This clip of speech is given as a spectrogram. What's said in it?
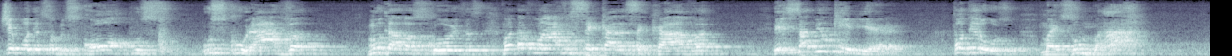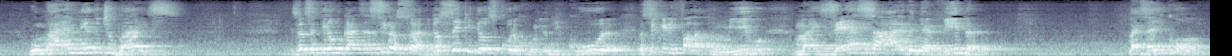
Tinha poder sobre os corpos, os curava, mudava as coisas, mandava uma árvore secada, secava. Eles sabiam quem ele era. Poderoso. Mas o mar, o mar é medo demais. Se você tem lugares assim na sua vida, eu sei que Deus cura comigo, me cura, eu sei que Ele fala comigo, mas essa área da minha vida, mas aí como?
